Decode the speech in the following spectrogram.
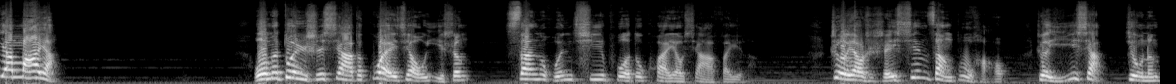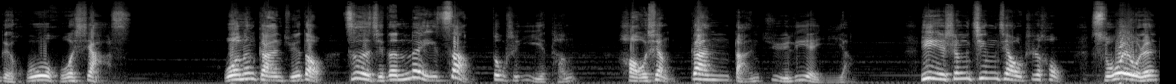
呀妈呀！我们顿时吓得怪叫一声，三魂七魄都快要吓飞了。这要是谁心脏不好，这一下就能给活活吓死。我能感觉到自己的内脏都是一疼，好像肝胆俱裂一样。一声惊叫之后，所有人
